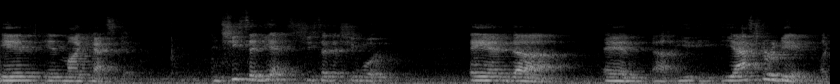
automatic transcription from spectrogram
in, in my casket. And she said yes. She said that she would. And uh, and uh, he, he asked her again, like,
